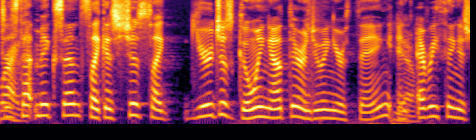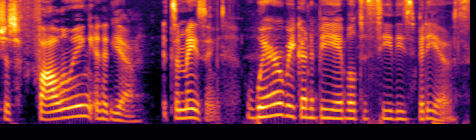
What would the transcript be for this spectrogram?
Does that make sense? Like it's just like you're just going out there and doing your thing and Yeah. everything is just following and it, Yeah. It's amazing. Where are we going to be able to see these videos?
